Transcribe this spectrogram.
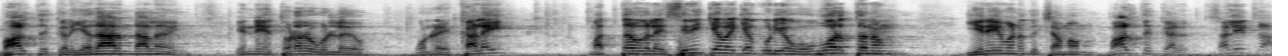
வாழ்த்துக்கள். எதா இருந்தாலும் என்னை தொடர்பு கொள்ளு. உன்னுடைய கலை மற்றவர்களை சிரிக்க வைக்கக்கூடிய ஒவ்வொருத்தனும் இறைவனுக்கு சமம். வாழ்த்துக்கள். சலிட்டா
